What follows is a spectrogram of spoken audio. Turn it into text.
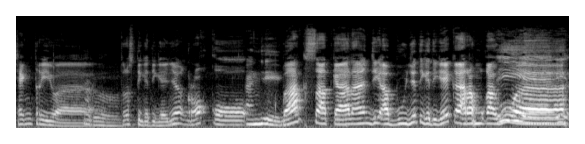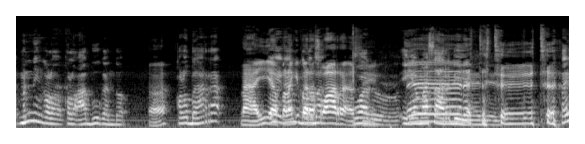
Cengtri wah Hmm. Aduh. terus tiga-tiganya ngerokok. Anjing. bangsat kan anjing. Abunya tiga-tiganya ke arah muka gua. Iya, iya, mending kalau kalau abu kan, Tok. Hah? Kalau bara. Nah iya, Iya apalagi kan, bara suara sih. Waduh, Iga Mas Ardi ya, tapi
